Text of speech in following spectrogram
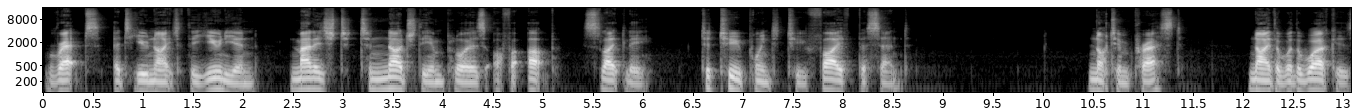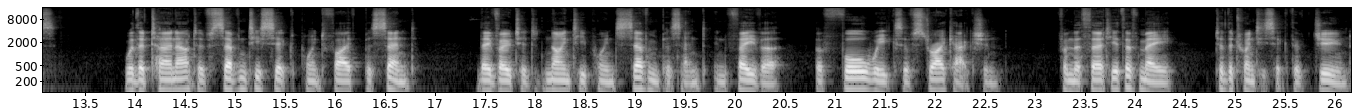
reps at Unite the Union managed to nudge the employer's offer up slightly to 2.25%. Not impressed, neither were the workers. With a turnout of 76.5%, they voted 90.7% in favour of four weeks of strike action from the 30th of May to the 26th of June.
